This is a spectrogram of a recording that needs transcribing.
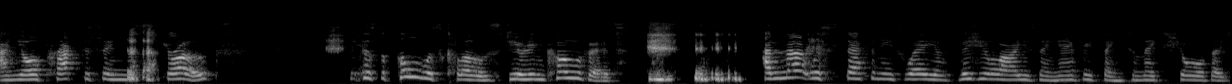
and you're practicing the strokes because the pool was closed during COVID. and that was Stephanie's way of visualizing everything to make sure that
